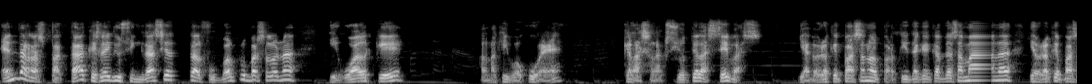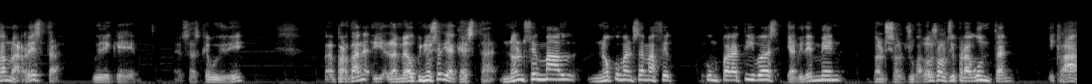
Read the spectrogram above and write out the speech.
hem de respectar que és la idiosincràsia del Futbol Club Barcelona, igual que, no m'equivoco, eh? que la selecció té les seves. i a veure què passa en el partit d'aquest cap de setmana i a veure què passa amb la resta. Vull dir que, saps què vull dir? Per tant, la meva opinió seria aquesta. No ens fem mal, no comencem a fer comparatives i, evidentment, doncs, els jugadors els hi pregunten, i clar,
